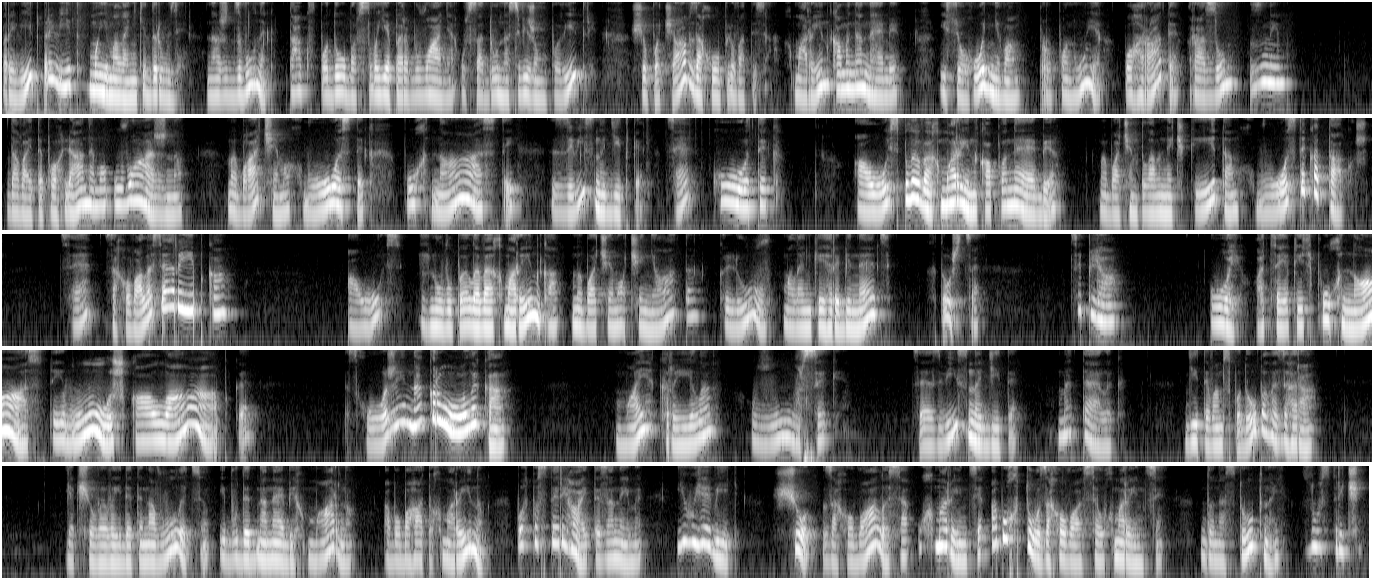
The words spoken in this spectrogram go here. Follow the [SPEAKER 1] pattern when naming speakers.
[SPEAKER 1] Привіт-привіт, мої маленькі друзі! Наш дзвоник так вподобав своє перебування у саду на свіжому повітрі, що почав захоплюватися хмаринками на небі. І сьогодні вам пропонує пограти разом з ним. Давайте поглянемо уважно. Ми бачимо хвостик, пухнастий. Звісно, дітки, це котик. А ось пливе хмаринка по небі. Ми бачимо плавнички, там хвостика також. Це заховалася рибка. А ось знову пливе хмаринка. Ми бачимо оченята, клюв, маленький гребінець. Хто ж це? Цепля. Ой, а це якийсь пухнастий, вушка, лапки. Схожий на кролика. Має крила, вусики. Це, звісно, діти, метелик. Діти, вам сподобалась гра? Якщо ви вийдете на вулицю і буде на небі хмарно або багато хмаринок, поспостерігайте за ними і уявіть, що заховалося у хмаринці або хто заховався у хмаринці. До наступної зустрічі!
